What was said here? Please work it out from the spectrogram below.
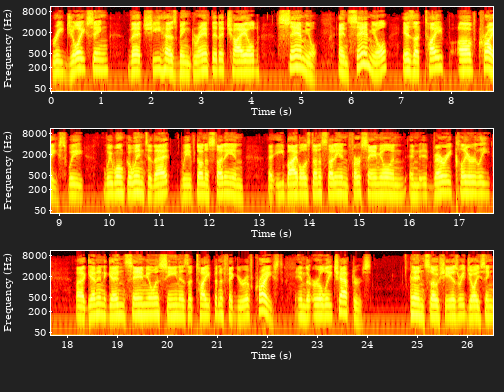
rejoicing that she has been granted a child, Samuel. And Samuel is a type of Christ. We, we won't go into that. We've done a study in, uh, E-Bible has done a study in 1 Samuel and, and it very clearly, uh, again and again, Samuel is seen as a type and a figure of Christ in the early chapters. And so she is rejoicing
